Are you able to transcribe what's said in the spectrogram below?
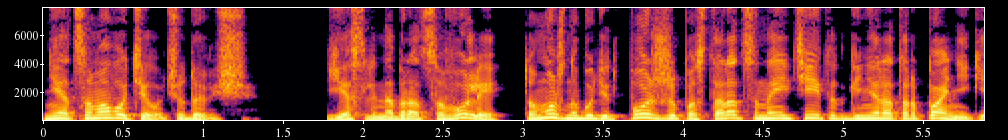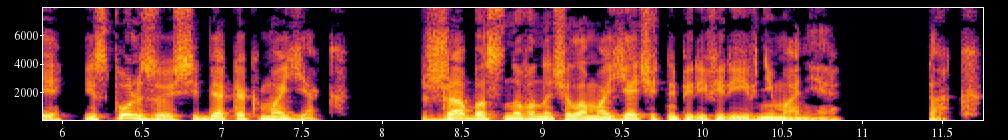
не от самого тела чудовища. Если набраться воли, то можно будет позже постараться найти этот генератор паники, используя себя как маяк. Жаба снова начала маячить на периферии внимания. Так,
